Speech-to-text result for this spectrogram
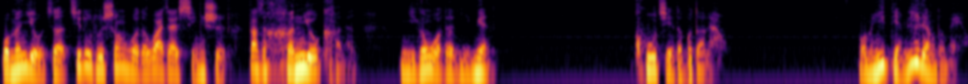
我们有着基督徒生活的外在形式，但是很有可能你跟我的里面枯竭的不得了，我们一点力量都没有。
